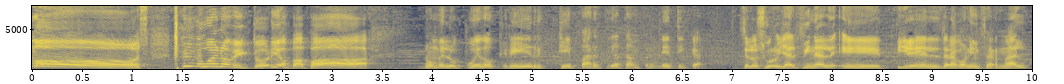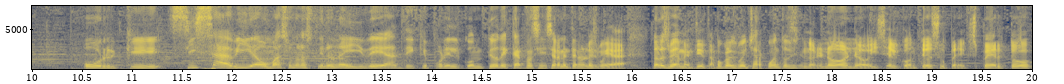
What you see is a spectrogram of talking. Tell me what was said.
¡Vamos! ¡Qué buena victoria, papá! No me lo puedo creer. ¡Qué partida tan frenética! Se los juro, ya al final eh, tiré el dragón infernal porque sí sabía o más o menos tenía una idea de que por el conteo de cartas, sinceramente no les voy a no les voy a mentir, tampoco les voy a echar cuentos diciendo, no, no, hice el conteo súper experto,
